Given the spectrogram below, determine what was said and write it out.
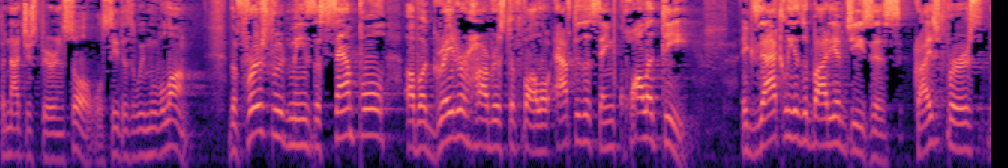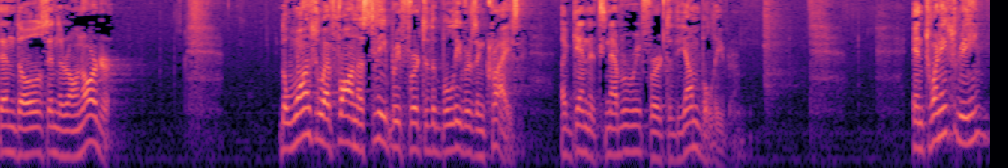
but not your spirit and soul. We'll see this as we move along. The first fruit means the sample of a greater harvest to follow after the same quality. Exactly as the body of Jesus, Christ first, then those in their own order. The ones who have fallen asleep refer to the believers in Christ. Again, it's never referred to the unbeliever. In 23,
